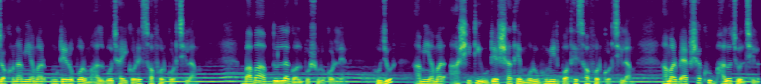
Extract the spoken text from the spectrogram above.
যখন আমি আমার উটের ওপর মাল বোঝাই করে সফর করছিলাম। বাবা আবদুল্লাহ গল্প শুরু করলেন। হুজুর, আমি আমার আশিটি উটের সাথে মরুভূমির পথে সফর করছিলাম। আমার ব্যবসা খুব ভালো চলছিল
